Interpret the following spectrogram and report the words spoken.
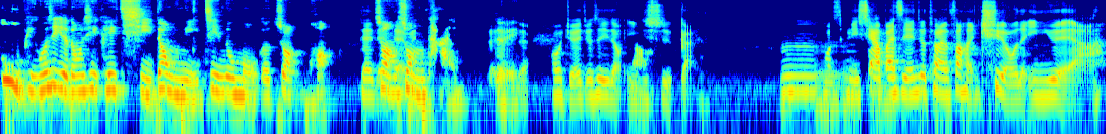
物品或是一个东西，可以启动你进入某个状况、对状状态。对，我觉得就是一种仪式感。嗯，或是你下班时间就突然放很 chill 的音乐啊。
